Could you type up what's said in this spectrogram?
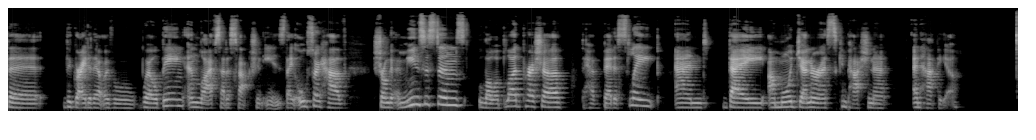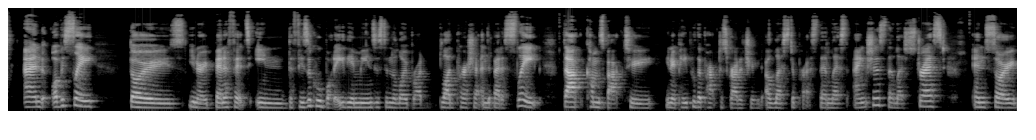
the the greater their overall well-being and life satisfaction is. They also have stronger immune systems, lower blood pressure, they have better sleep, and they are more generous, compassionate, and happier. And obviously, those, you know, benefits in the physical body, the immune system, the low blood blood pressure and the better sleep, that comes back to, you know, people that practice gratitude are less depressed, they're less anxious, they're less stressed, and so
